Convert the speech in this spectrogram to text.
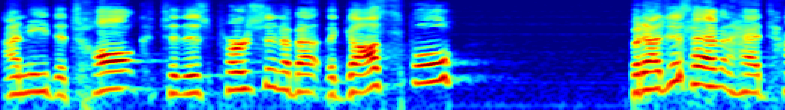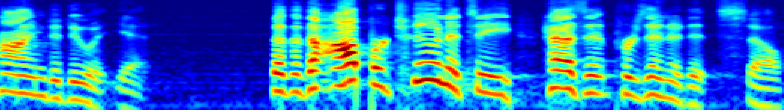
I need to talk to this person about the gospel, but I just haven't had time to do it yet. That the, the opportunity hasn't presented itself.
